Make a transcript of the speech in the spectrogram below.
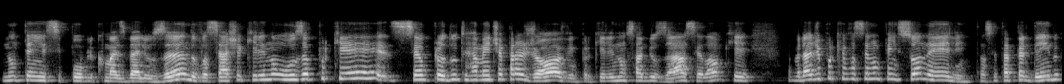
não tem esse público mais velho usando, você acha que ele não usa porque seu produto realmente é para jovem, porque ele não sabe usar, sei lá o que. Na verdade, é porque você não pensou nele. Então você está perdendo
